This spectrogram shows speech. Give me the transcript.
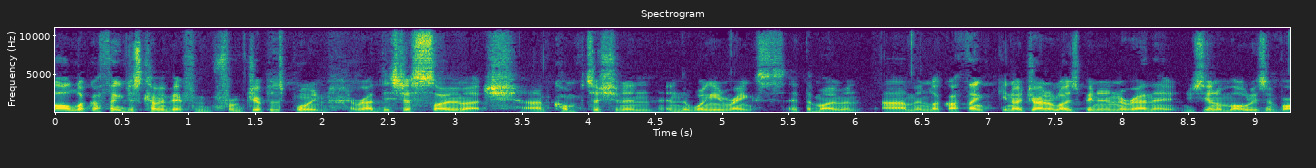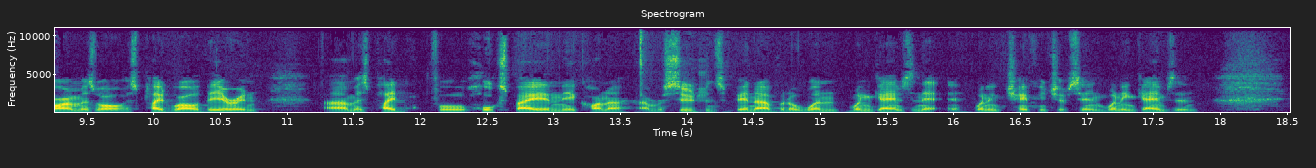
Oh, look, I think just coming back from, from Jipper's point around, there's just so much um, competition in, in the winging ranks at the moment. Um, and look, I think, you know, Jonah Lowe's been in and around the New Zealand Māoris environment as well, has played well there and um, has played for Hawke's Bay and their kind of um, resurgence and being able to win win games in that, winning championships and winning games in,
